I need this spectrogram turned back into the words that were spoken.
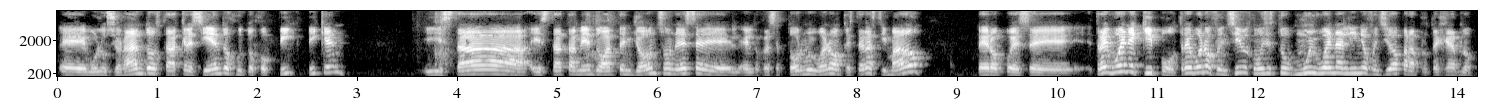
eh, evolucionando, está creciendo junto con Pickens. Y está, está también Doanten Johnson, es el, receptor muy bueno, aunque esté lastimado, pero pues eh, trae buen equipo, trae buena ofensiva, como dices tú, muy buena línea ofensiva para protegerlo.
